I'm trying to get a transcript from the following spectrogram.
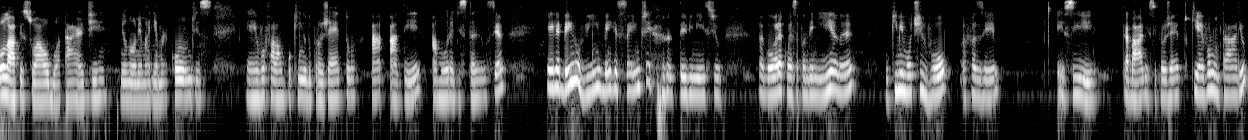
Olá pessoal, boa tarde. Meu nome é Maria Marcondes. É, eu vou falar um pouquinho do projeto AAD, Amor à Distância. Ele é bem novinho, bem recente, teve início agora com essa pandemia, né? O que me motivou a fazer esse trabalho, esse projeto, que é voluntário,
